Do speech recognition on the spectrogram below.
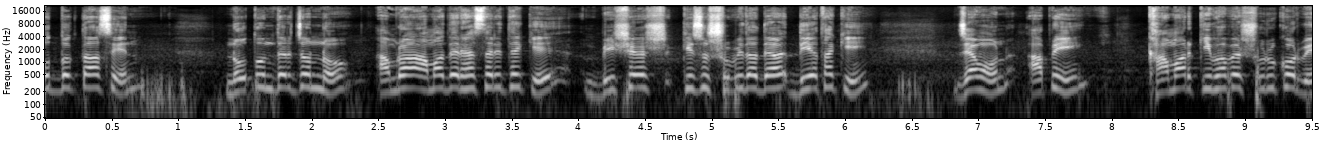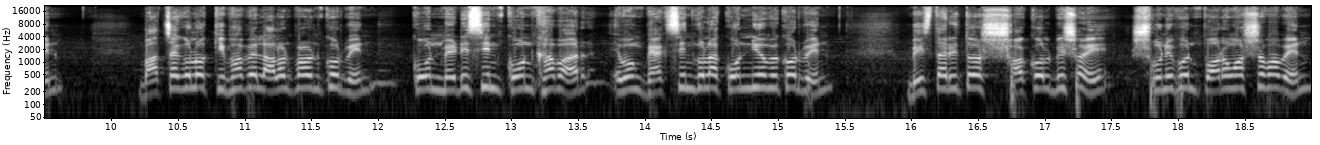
উদ্যোক্তা আছেন নতুনদের জন্য আমরা আমাদের হ্যাসারি থেকে বিশেষ কিছু সুবিধা দেয়া- থাকি। যেমন, আপনি খামার কীভাবে শুরু করবেন, বাচ্চাগুলো কীভাবে লালন পালন করবেন, কোন মেডিসিন কোন খাবার এবং ভ্যাকসিনগুলো কোন নিয়মে করবেন, বিস্তারিত সকল বিষয়ে সুনিপুণ পরামর্শ পাবেন।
